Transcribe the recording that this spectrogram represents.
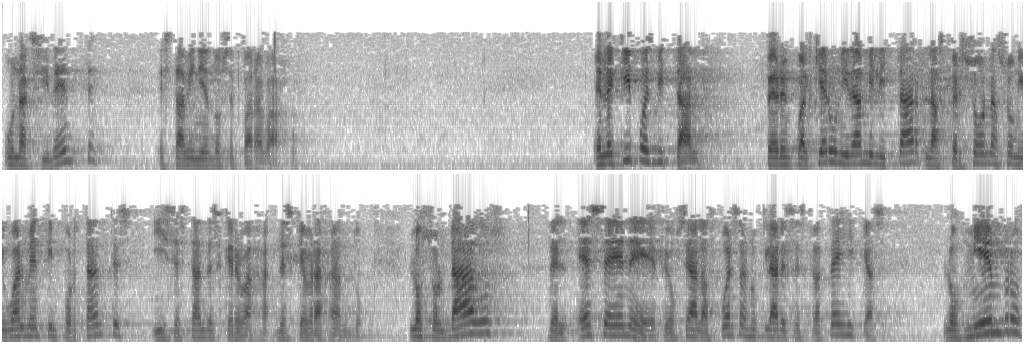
un accidente está viniéndose para abajo. El equipo es vital, pero en cualquier unidad militar las personas son igualmente importantes y se están desquebrajando. Los soldados del SNF, o sea, las fuerzas nucleares estratégicas, los miembros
